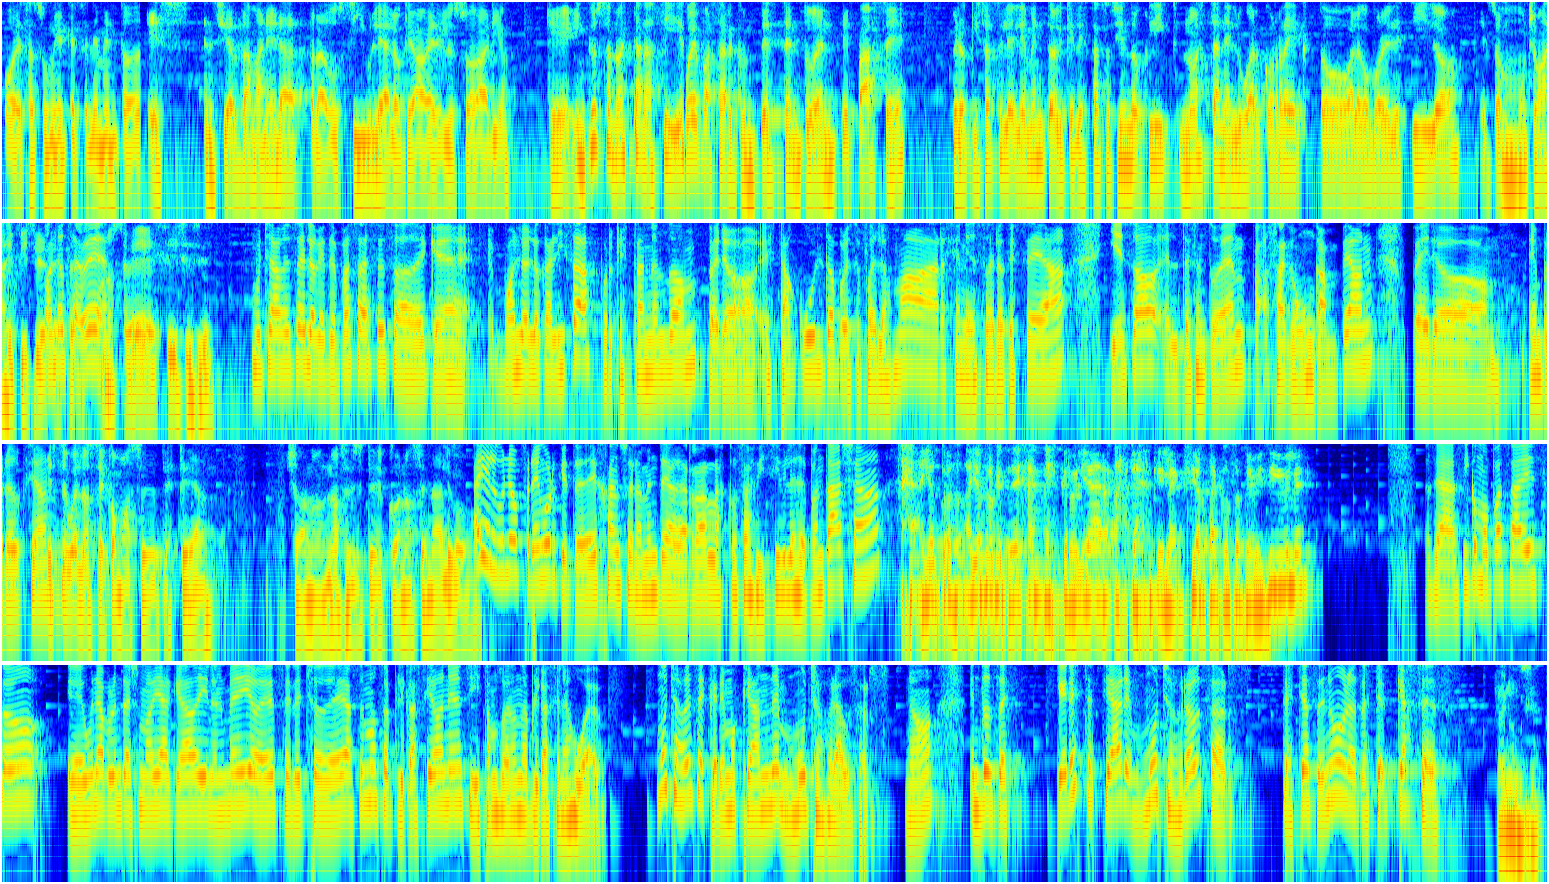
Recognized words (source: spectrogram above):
podés asumir que ese elemento es en cierta manera traducible a lo que va a ver el usuario. Que incluso no es tan así. Puede pasar que un test end-to-end te pase, pero quizás el elemento al que le estás haciendo clic no está en el lugar correcto o algo por el estilo. Eso es mucho más difícil. De o no se ve. O no se ve, sí, sí, sí. Muchas veces lo que te pasa es eso, de que vos lo localizás porque está en el DOM, pero está oculto porque se fue de los márgenes o lo que sea. Y eso, el test en pasa como un campeón, pero en producción... Eso igual no sé cómo se testea. Yo no, no sé si ustedes conocen algo. Hay algunos frameworks que te dejan solamente agarrar las cosas visibles de pantalla. hay, otros, hay otros que te dejan scrollear hasta que la cierta cosa sea visible. O sea, así como pasa eso, eh, una pregunta que yo me había quedado ahí en el medio es el hecho de hacemos aplicaciones y estamos hablando de aplicaciones web. Muchas veces queremos que anden muchos browsers, ¿no? Entonces, ¿querés testear en muchos browsers? ¿Testeas en uno? ¿Qué haces? Renuncio.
